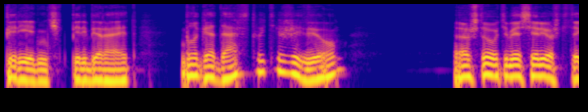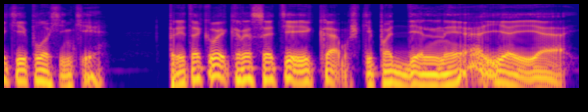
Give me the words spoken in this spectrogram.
передничек перебирает. «Благодарствуйте, живем». «А что у тебя сережки такие плохенькие?» «При такой красоте и камушки поддельные, ай-яй-яй!»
